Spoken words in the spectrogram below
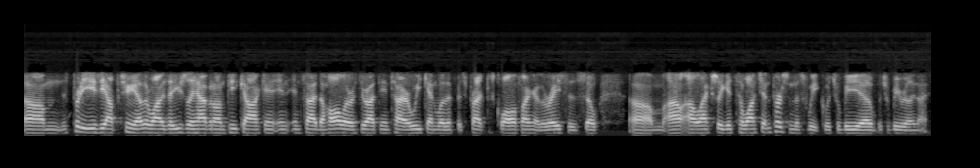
um, it's a pretty easy opportunity. Otherwise, I usually have it on Peacock in, in, inside the hauler throughout the entire weekend, whether if it's practice qualifying or the races. So um, I'll, I'll actually get to watch it in person this week, which will be uh, which will be really nice.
